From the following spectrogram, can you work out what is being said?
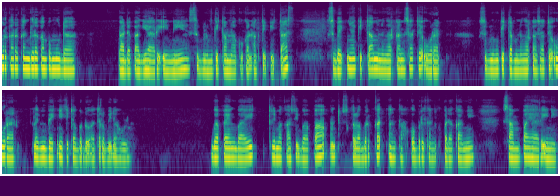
rekan-rekan gerakan pemuda. Pada pagi hari ini, sebelum kita melakukan aktivitas, sebaiknya kita mendengarkan sate urat. Sebelum kita mendengarkan sate urat, lebih baiknya kita berdoa terlebih dahulu. Bapak yang baik, terima kasih Bapak untuk segala berkat yang telah kau berikan kepada kami sampai hari ini.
